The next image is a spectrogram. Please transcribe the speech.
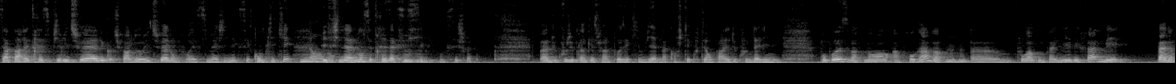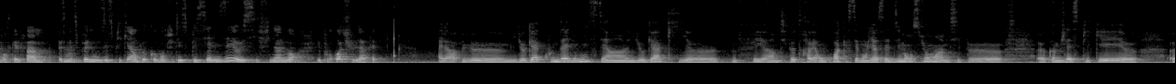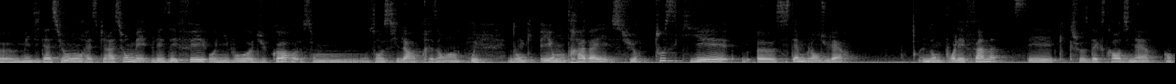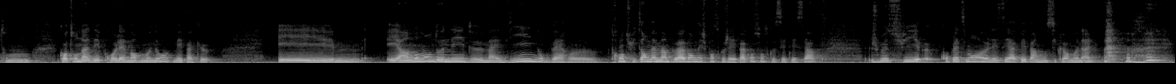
ça paraît très spirituel et quand tu parles de rituel, on pourrait s'imaginer que c'est compliqué. et finalement, mm. c'est très accessible. Mm-hmm. Donc c'est chouette. Ah, du coup, j'ai plein de questions à te poser qui me viennent là quand je t'écoutais en parler du Kundalini. Je propose maintenant un programme mm-hmm. euh, pour accompagner les femmes, mais pas n'importe quelle femme. Est-ce que mm. tu peux nous expliquer un peu comment tu t'es spécialisée aussi finalement et pourquoi tu l'as fait? Alors, le yoga Kundalini, c'est un yoga qui euh, fait un petit peu de travail. On croit que c'est bon, il y a cette dimension un petit peu, euh, euh, comme je l'expliquais, méditation, respiration, mais les effets au niveau du corps sont, sont aussi là, présents. Hein. Oui. Donc, et on travaille sur tout ce qui est système glandulaire Donc pour les femmes, c'est quelque chose d'extraordinaire quand on, quand on a des problèmes hormonaux, mais pas que. Et, et, à un moment donné de ma vie, donc vers 38 ans, même un peu avant, mais je pense que je n'avais pas conscience que c'était ça, je me suis complètement laissée happer par mon cycle hormonal.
